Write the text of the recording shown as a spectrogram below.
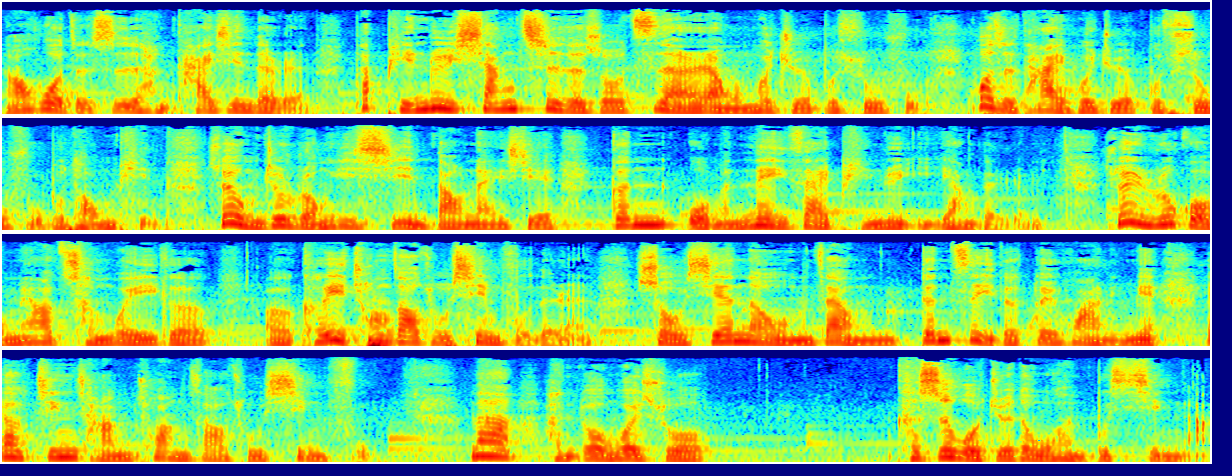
然后或者是很开心的人，他频率相斥的时候，自然而然我们会觉得不舒服，或者他也会觉得不舒服、不同频，所以我们就容易吸引到那一些跟我们内在频率一样的人。所以，如果我们要成为一个呃可以创造出幸福的人，首先呢，我们在我们跟自己的对话里面，要经常创造出幸福。那很多人会说。可是我觉得我很不幸啊！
